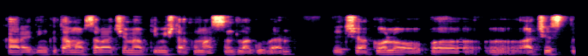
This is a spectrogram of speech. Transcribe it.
care, din câte am observat, cei mai optimiști acum sunt la guvern. Deci acolo acest,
